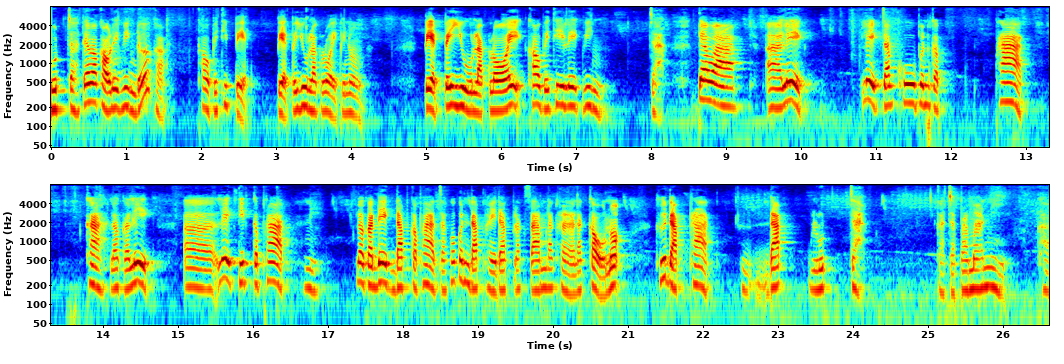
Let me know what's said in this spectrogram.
ลุดจ้ะแต่ว่าเขาเลขวิ่งเด้อค่ะ เข้าไปที่เปียดเปียดไปอยู่หลักร้อยพี่น้องเปียดไปอยู่หลักร้อย เข้าไปที่เลขวิ่งจ้ะแต่ว่าอ่าเลขเลขจับคู่เพิ่นกับพลาดค่ะ แล้วก็เลขเอ่อเลขติดกับพลาดนี่แล้วก็เลขดับกับพลาดจ้ะเพราะเพิ่นดับให้ดับหลักสามหลักหาหลักเก่าเนาะคือดับพลาดดับหลุดจ้ะก็จะประมาณนี้ค่ะ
